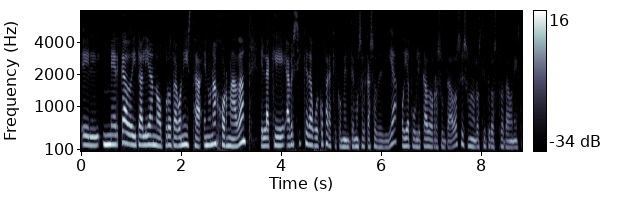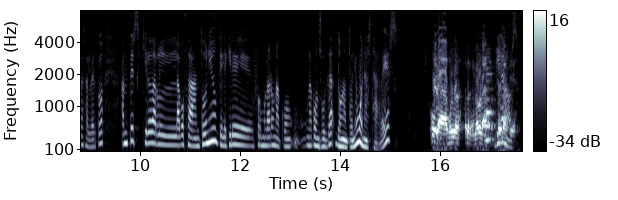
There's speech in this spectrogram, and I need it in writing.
El mercado italiano protagonista en una jornada en la que, a ver si queda hueco para que comentemos el caso de día. Hoy ha publicado resultados, es uno de los títulos protagonistas, Alberto. Antes quiero dar la voz a Antonio, que le quiere formular una, una consulta. Don Antonio, buenas tardes. Hola, muy buenas tardes, Laura. Díganos. Gracias.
